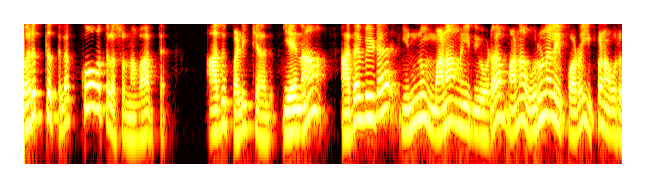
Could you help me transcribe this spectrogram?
வருத்தத்தில் கோபத்தில் சொன்ன வார்த்தை. அது பழிக்காது. ஏன்னா அதை விட இன்னும் மன அமைதியோட மன ஒருநிலைப்பாடோ இப்போ நான் ஒரு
